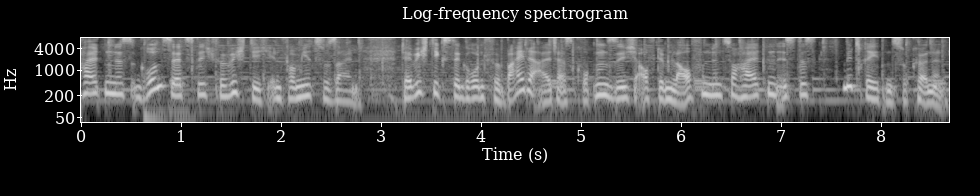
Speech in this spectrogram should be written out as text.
halten es grundsätzlich für wichtig, informiert zu sein. Der wichtigste Grund für beide Altersgruppen sich auf dem Laufenden zu halten, ist es, mitreden zu können.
